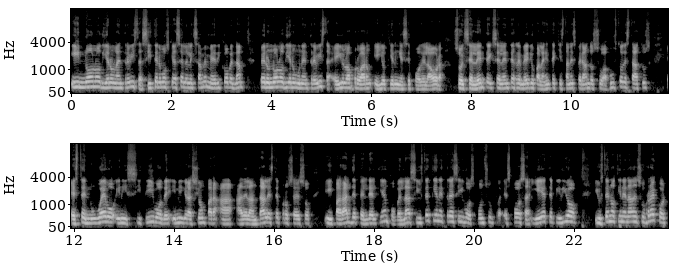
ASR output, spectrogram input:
y no nos dieron la entrevista. Sí tenemos que hacer el examen médico, ¿verdad? Pero no lo dieron una entrevista. Ellos lo aprobaron y ellos tienen ese poder ahora. So, excelente, excelente remedio para la gente que están esperando su ajuste de estatus, este nuevo iniciativo de inmigración para adelantar este proceso y parar de perder tiempo, ¿verdad? Si usted tiene tres hijos con su esposa y ella te pidió y usted no tiene nada en su récord,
